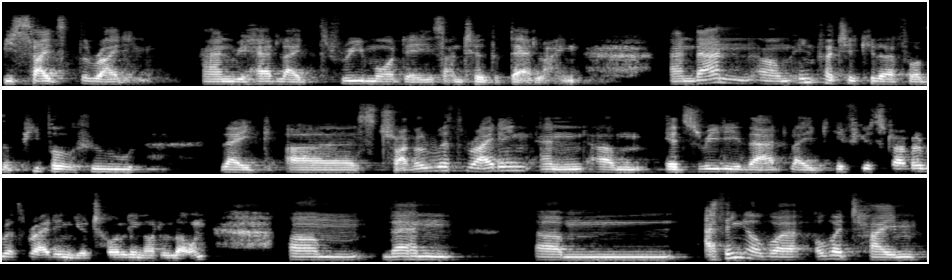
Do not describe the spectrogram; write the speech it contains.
besides the writing, and we had like three more days until the deadline. And then, um, in particular, for the people who like uh, struggle with writing, and um, it's really that like if you struggle with writing, you're totally not alone. Um, then um, I think over over time,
